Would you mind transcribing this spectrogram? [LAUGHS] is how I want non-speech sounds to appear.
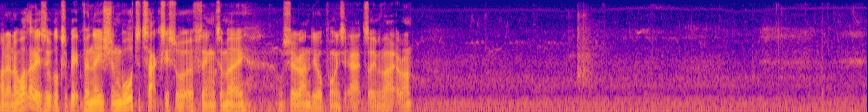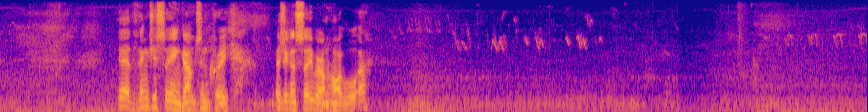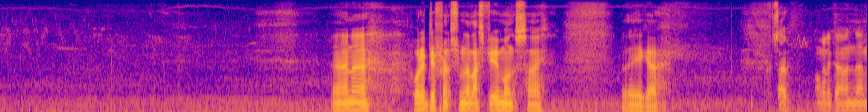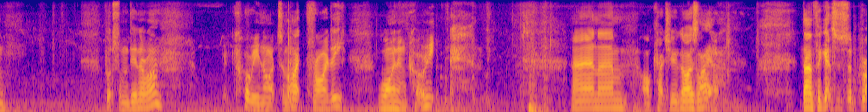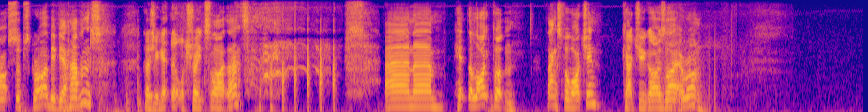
I don't know what that is. It looks a bit Venetian water taxi sort of thing to me. I'm sure Andy will point it out to me later on. Yeah, the things you see in Gampton Creek. As you can see, we're on high water. And uh, what a difference from the last few months so there you go. So I'm gonna go and um, put some dinner on. Curry night tonight Friday wine and curry. And um, I'll catch you guys later. Don't forget to sub subscribe if you haven't because you get little treats like that. [LAUGHS] And um, hit the like button Thanks for watching. Catch you guys later on.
